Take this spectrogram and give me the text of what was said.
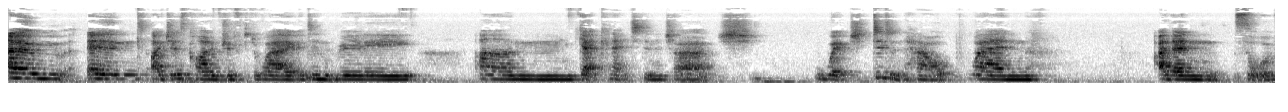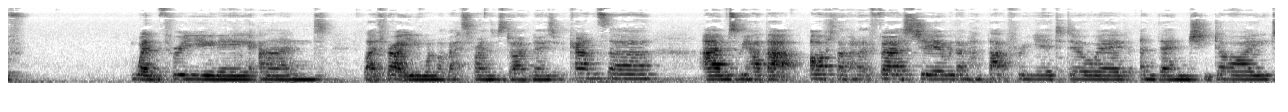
Um, and I just kind of drifted away. I didn't really um, get connected in the church, which didn't help when I then sort of went through uni and like throughout uni one of my best friends was diagnosed with cancer um, so we had that after that kind of first year we then had that for a year to deal with and then she died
